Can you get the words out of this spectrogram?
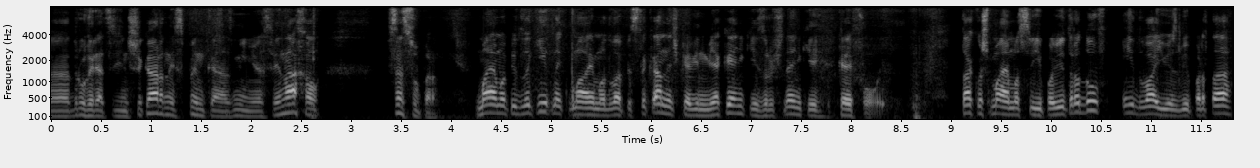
Е, Другий ряд сидінь шикарний, спинка змінює свій нахил. Все супер. Маємо підлокітник, маємо два підстаканничка, він м'якенький, зручненький, кайфовий. Також маємо свій повітродув і два USB-порта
